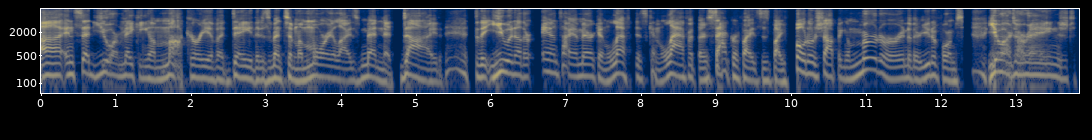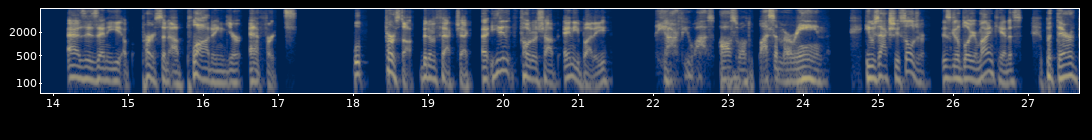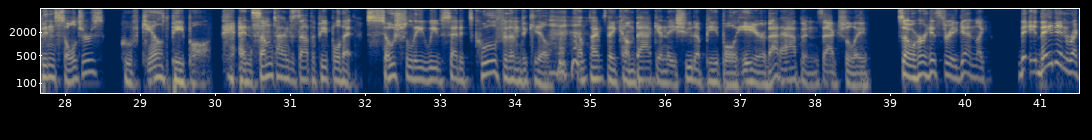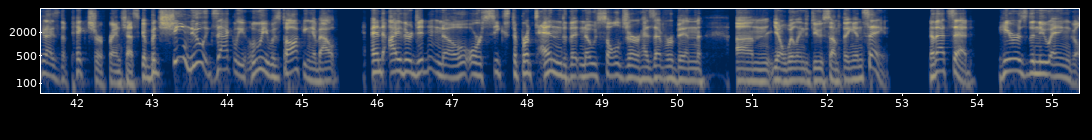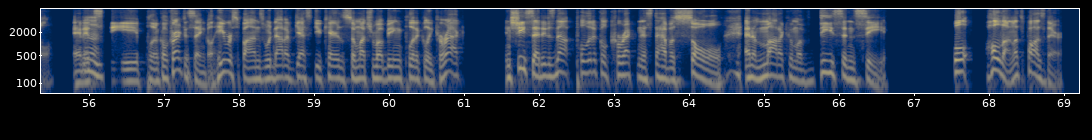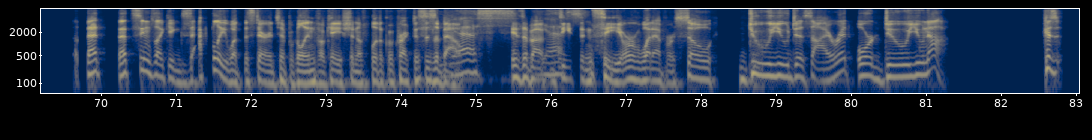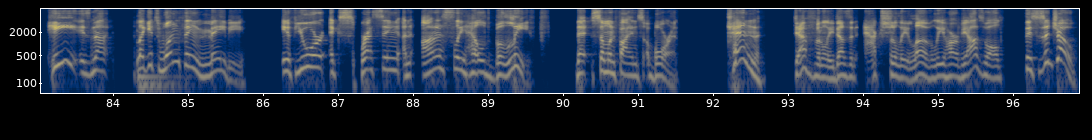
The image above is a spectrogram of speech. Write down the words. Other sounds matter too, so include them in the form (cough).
Uh, and said, You are making a mockery of a day that is meant to memorialize men that died, so that you and other anti American leftists can laugh at their sacrifices by photoshopping a murderer into their uniforms. You are deranged, as is any person applauding your efforts. Well, first off, bit of a fact check. Uh, he didn't Photoshop anybody. Lee Harvey Oswald was a Marine. He was actually a soldier. This is gonna blow your mind, Candace. But there have been soldiers who've killed people. And sometimes it's not the people that socially we've said it's cool for them to kill. (laughs) sometimes they come back and they shoot up people here. That happens actually. So her history again, like they didn't recognize the picture, Francesca, but she knew exactly who he was talking about and either didn't know or seeks to pretend that no soldier has ever been um, you know, willing to do something insane. Now that said, here is the new angle and it's mm. the political correctness angle. He responds, would not have guessed you cared so much about being politically correct. And she said, it is not political correctness to have a soul and a modicum of decency. Well, hold on, let's pause there. That that seems like exactly what the stereotypical invocation of political correctness is about. Yes. Is about yes. decency or whatever. So do you desire it or do you not? Because he is not like it's one thing maybe if you're expressing an honestly held belief that someone finds abhorrent. Ken definitely doesn't actually love Lee Harvey Oswald. This is a joke.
